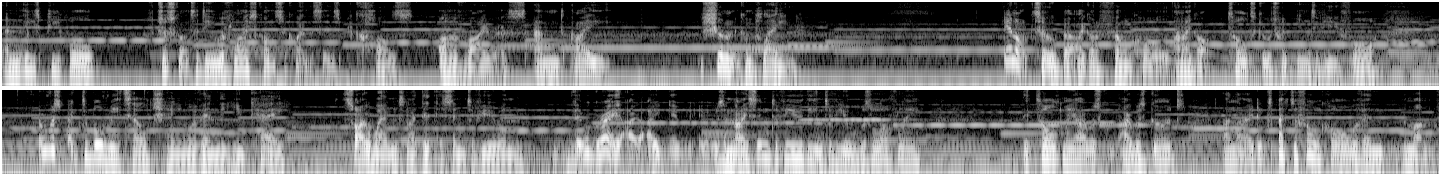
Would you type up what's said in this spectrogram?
and these people have just got to deal with life's consequences because of a virus, and I shouldn't complain. In October, I got a phone call and I got told to go to an interview for a respectable retail chain within the UK. So I went and I did this interview, and they were great. I, I it was a nice interview. The interview was lovely. They told me I was I was good, and that I'd expect a phone call within the month.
